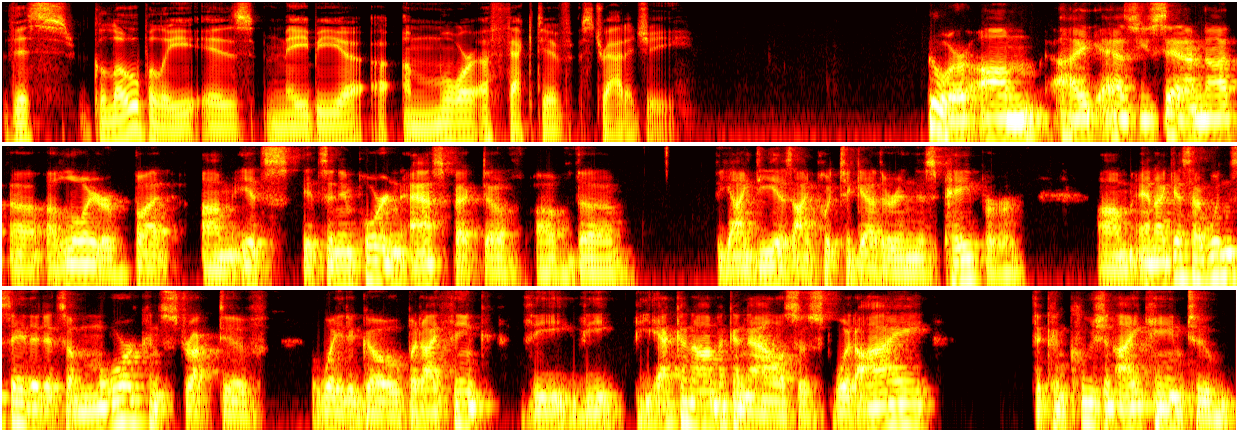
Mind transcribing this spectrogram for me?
this globally is maybe a, a more effective strategy? Sure. Um, I, as you said, I'm not a, a lawyer, but um, it's it's an important aspect of of the the ideas I put together in this paper. Um, and I guess I wouldn't say that it's a more constructive way to go, but I think the the the economic analysis, what I the conclusion I came to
